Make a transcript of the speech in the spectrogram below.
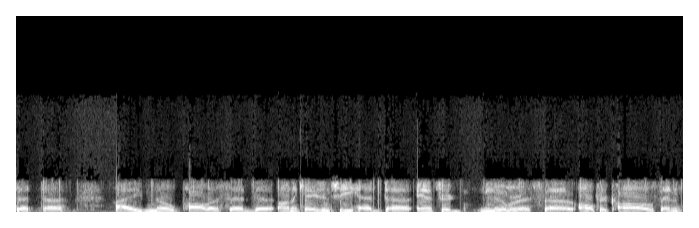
that uh, I know Paula said uh, on occasion she had uh, answered numerous uh, altar calls and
